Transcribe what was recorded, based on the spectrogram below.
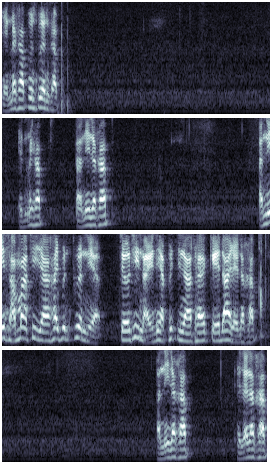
เห็นไหมครับเพื่อนๆครับ เห็นไหมครับ อันนี้นะครับ อันนี้สามารถที่จะให้เพื่อนๆเนี่ย เจอที่ไหนเนี่ย พิจารณาแท้เกได้เลยนะครับ อันนี้นะครับ เห็นแล้วนะครับ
